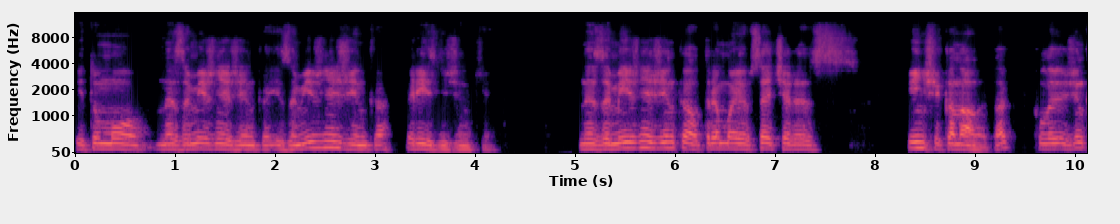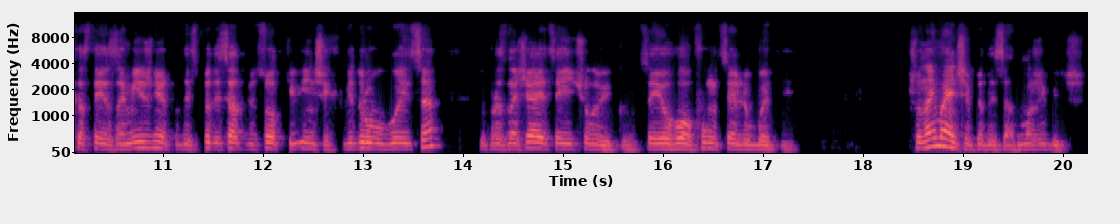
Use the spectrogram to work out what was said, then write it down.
І тому незаміжня жінка і заміжня жінка різні жінки. Незаміжня жінка отримує все через інші канали, так? Коли жінка стає заміжньою, то десь 50% інших відрубується і призначається її чоловікові. Це його функція любити. Щонайменше 50, може більше.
